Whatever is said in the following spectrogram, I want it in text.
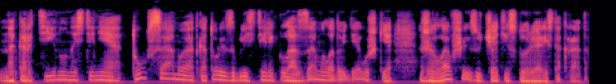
на картину на стене, ту самую, от которой заблестели глаза молодой девушки, желавшей изучать историю аристократов.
